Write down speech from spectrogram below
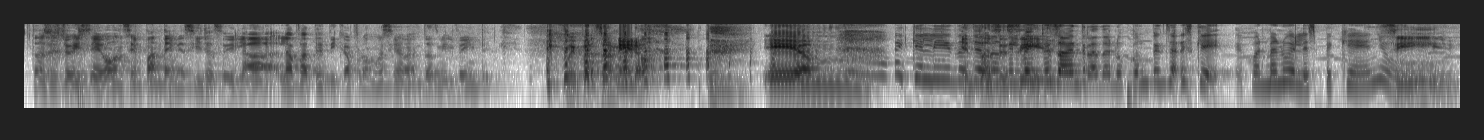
Entonces yo hice 11 en pandemia, sí, yo soy la, la patética promoción 2020. Fui personero. Eh, um, Ay, qué lindo. Entonces, ya 2020 sí. estaba entrando a no compensar. Es que Juan Manuel es pequeño. sí,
